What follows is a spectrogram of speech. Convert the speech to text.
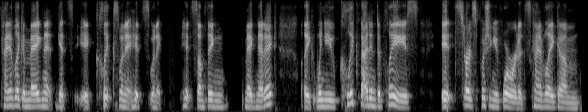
kind of like a magnet gets it clicks when it hits when it hits something magnetic. Like when you click that into place it starts pushing you forward. It's kind of like um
